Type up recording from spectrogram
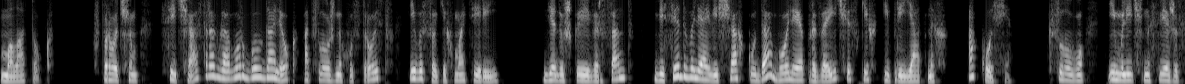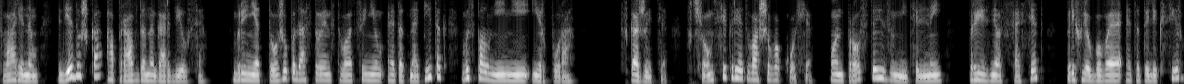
молоток. Впрочем, сейчас разговор был далек от сложных устройств и высоких материй. Дедушка и Версант беседовали о вещах куда более прозаических и приятных, о кофе. К слову, им лично свежесваренным дедушка оправданно гордился. Брюнет тоже по достоинству оценил этот напиток в исполнении Ирпура. «Скажите, в чем секрет вашего кофе? Он просто изумительный», произнес сосед, прихлебывая этот эликсир,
